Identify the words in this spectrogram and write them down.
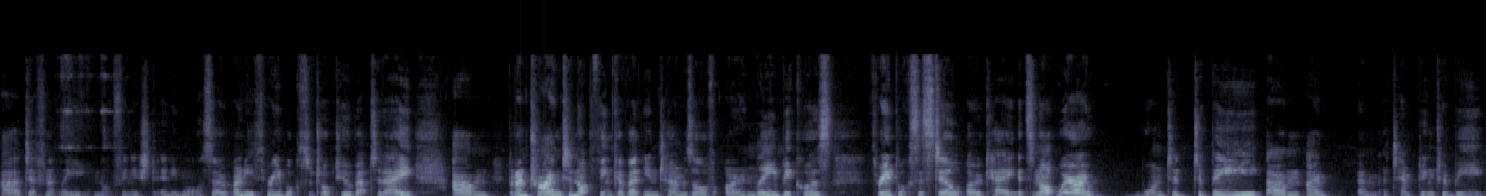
uh, definitely not finished anymore. So only three books to talk to you about today um, but I'm trying to not think of it in terms of only because three books is still okay. It's not where I wanted to be. Um, I am attempting to be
